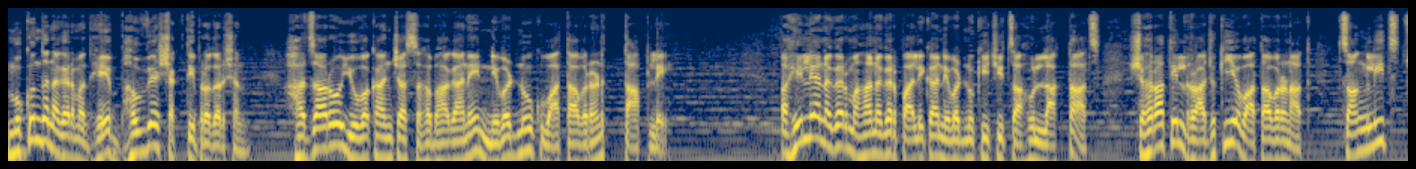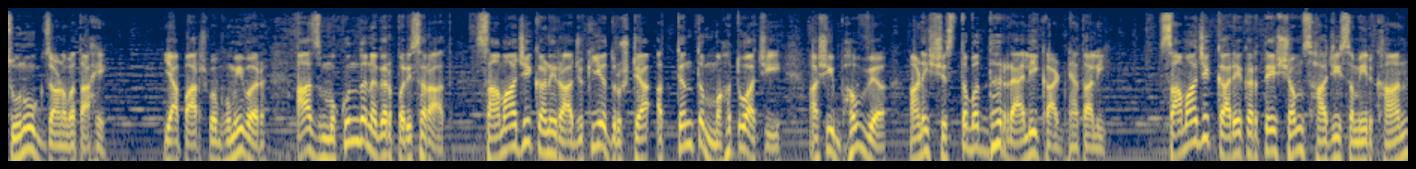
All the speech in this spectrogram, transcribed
मुकुंदनगरमध्ये भव्य शक्ती प्रदर्शन. हजारो युवकांच्या सहभागाने निवडणूक वातावरण तापले. अहिल्यानगर महानगरपालिका निवडणुकीची चाहूल लागताच शहरातील राजकीय वातावरणात चांगलीच चुणूक जाणवत आहे. या पार्श्वभूमीवर आज मुकुंदनगर परिसरात सामाजिक आणि राजकीय दृष्ट्या अत्यंत महत्वाची अशी भव्य आणि शिस्तबद्ध रॅली काढण्यात आली. सामाजिक कार्यकर्ते शम्स हाजी समीर खान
